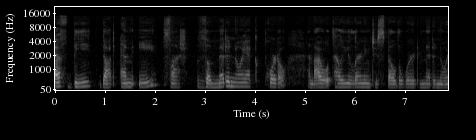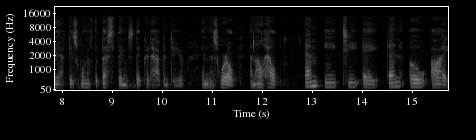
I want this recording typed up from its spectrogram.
fb.me slash the metanoiac portal. And I will tell you, learning to spell the word metanoiac is one of the best things that could happen to you in this world. And I'll help. M E T A N O I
